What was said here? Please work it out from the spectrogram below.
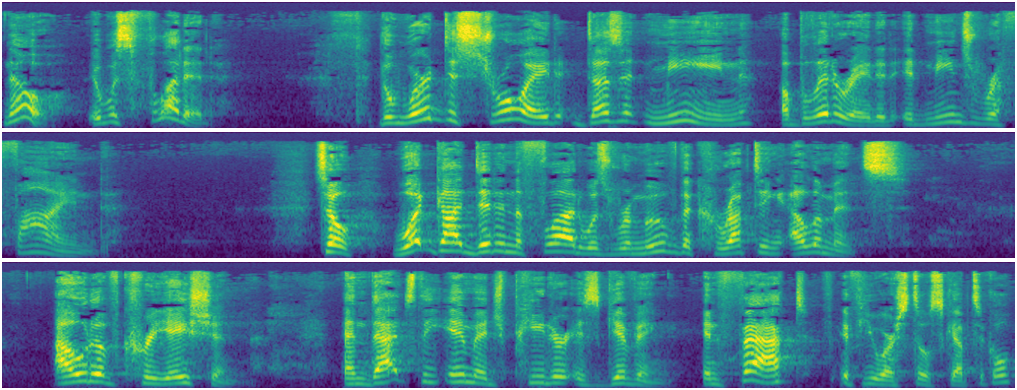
No, it was flooded. The word destroyed doesn't mean obliterated, it means refined. So, what God did in the flood was remove the corrupting elements out of creation. And that's the image Peter is giving. In fact, if you are still skeptical,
